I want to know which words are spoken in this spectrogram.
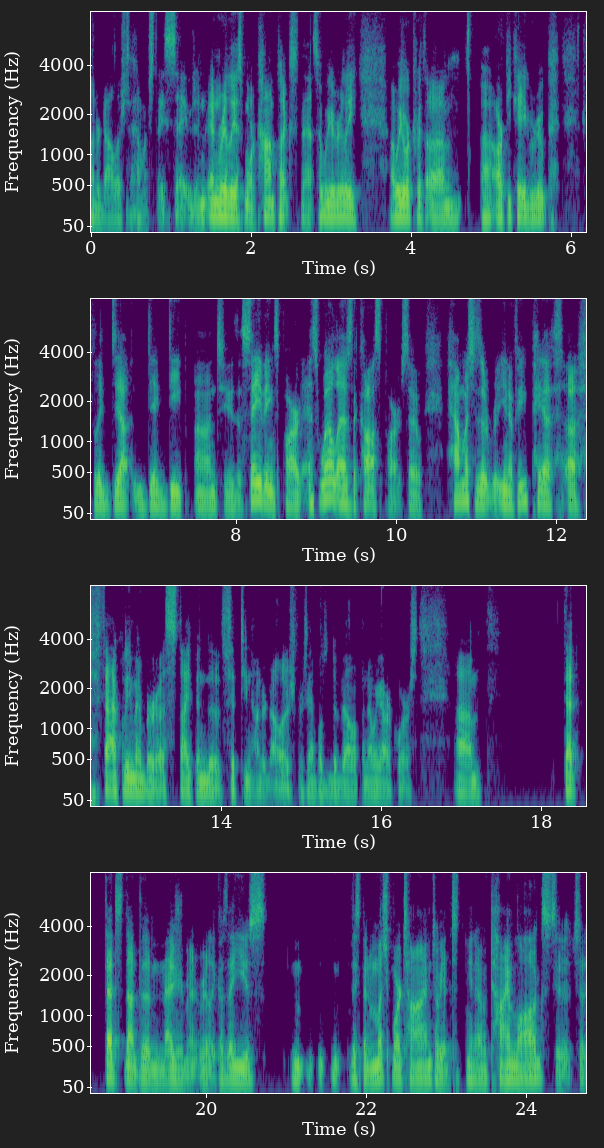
$100 to how much they saved. And, and, really it's more complex than that. So we really, uh, we worked with um, uh, RPK group to really dig deep onto the savings part as well as the cost part. So how much is it, you know, if you pay a, a faculty member a stipend of $1,500, for example, to develop an OER course, um, that that's not the measurement really, because they use they spend much more time. So we had, you know, time logs to, to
